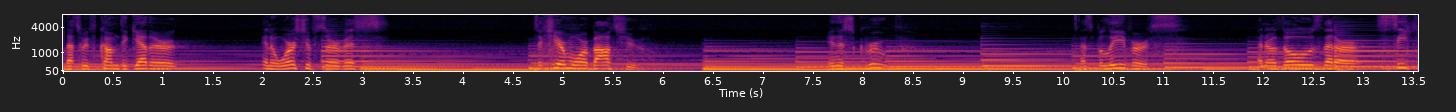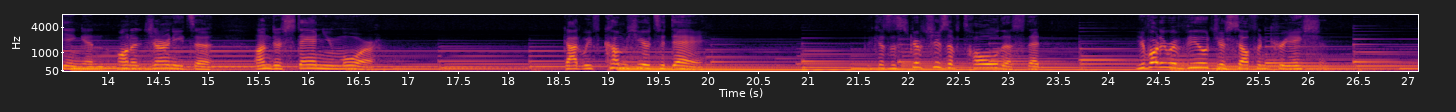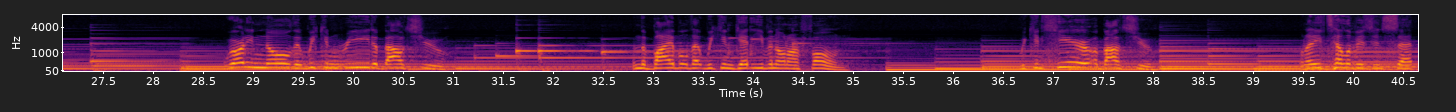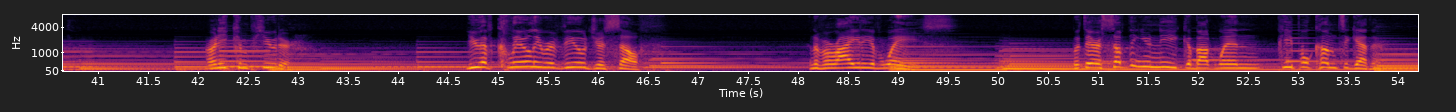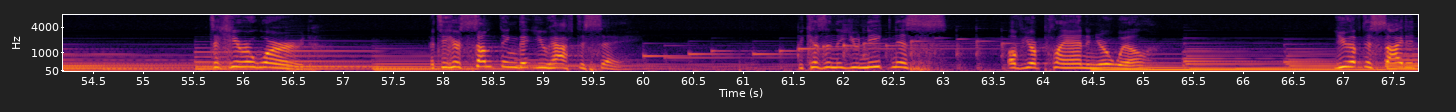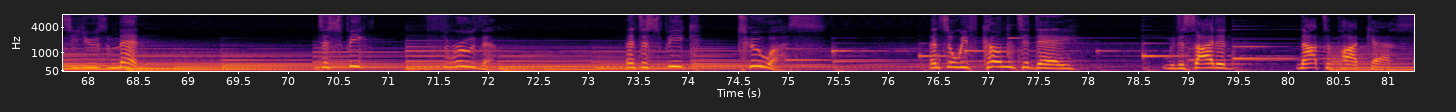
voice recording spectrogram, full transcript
That's we've come together in a worship service to hear more about you. In this group, as believers, and are those that are seeking and on a journey to understand you more. God, we've come here today because the scriptures have told us that you've already revealed yourself in creation. We already know that we can read about you in the Bible that we can get even on our phone. We can hear about you on any television set or any computer. You have clearly revealed yourself in a variety of ways. But there is something unique about when people come together to hear a word and to hear something that you have to say. Because in the uniqueness of your plan and your will, you have decided to use men to speak through them and to speak to us. And so we've come today, we decided not to podcast.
